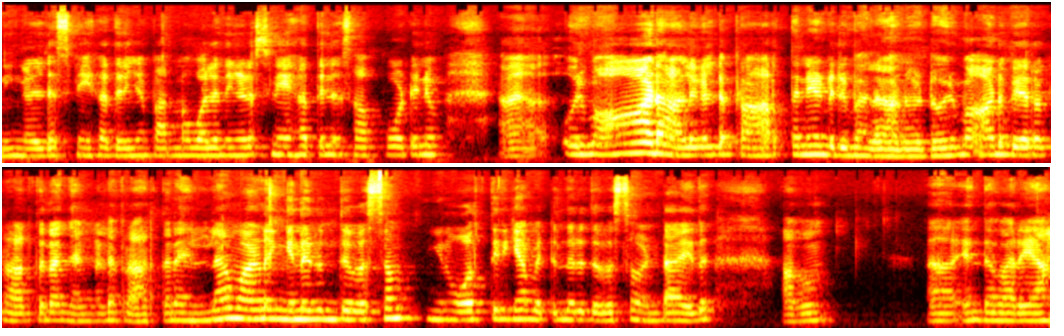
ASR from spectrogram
നിങ്ങളുടെ സ്നേഹത്തിന് ഞാൻ പറഞ്ഞ പോലെ നിങ്ങളുടെ സ്നേഹത്തിനും സപ്പോർട്ടിനും ഒരുപാട് ആളുകളുടെ പ്രാർത്ഥനയുടെ ഒരു ഫലമാണ് കേട്ടോ. ഒരുപാട് പേരുടെ പ്രാർത്ഥന ഞങ്ങളുടെ പ്രാർത്ഥന എല്ലാമാണ് ഇങ്ങനെ ഒരു ദിവസം ഇങ്ങനെ ഓർത്തിരിക്കാൻ പറ്റുന്ന ഒരു ദിവസം ഉണ്ടായത്. അപ്പം എന്താ പറയുക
